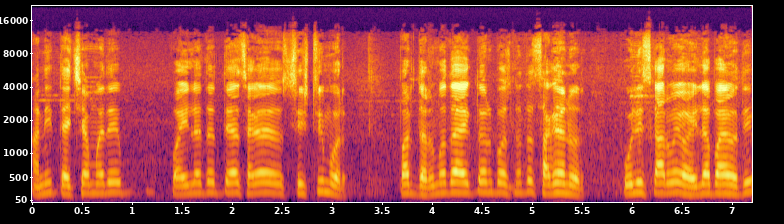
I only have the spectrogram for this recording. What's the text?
आणि त्याच्यामध्ये पहिलं तर त्या सगळ्या सिस्टीमवर पर धर्मदा तर सगळ्यांवर पोलीस कारवाई व्हायला पाहिजे होती.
